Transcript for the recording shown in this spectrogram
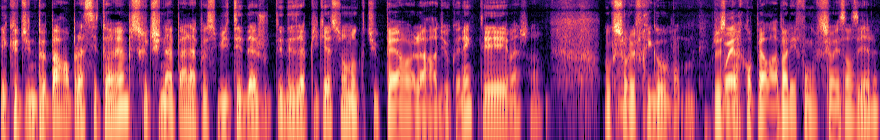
et que tu ne peux pas remplacer toi-même parce que tu n'as pas la possibilité d'ajouter des applications. Donc tu perds euh, la radio connectée, machin. Donc sur Mm. le frigo, bon, j'espère Ouais. qu'on perdra pas les fonctions essentielles.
